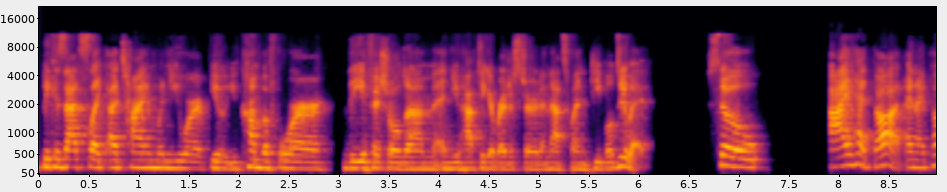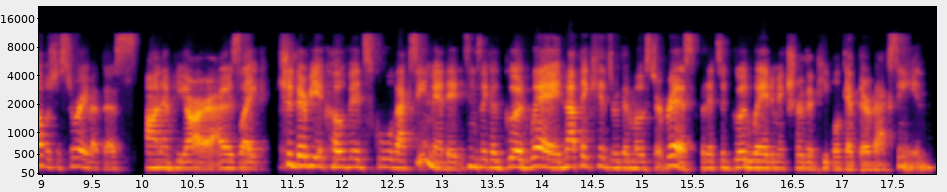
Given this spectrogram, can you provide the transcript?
because that's like a time when you are, you know, you come before the officialdom and you have to get registered, and that's when people do it. So I had thought, and I published a story about this on NPR. I was like, should there be a COVID school vaccine mandate? It seems like a good way, not that kids are the most at risk, but it's a good way to make sure that people get their vaccine.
